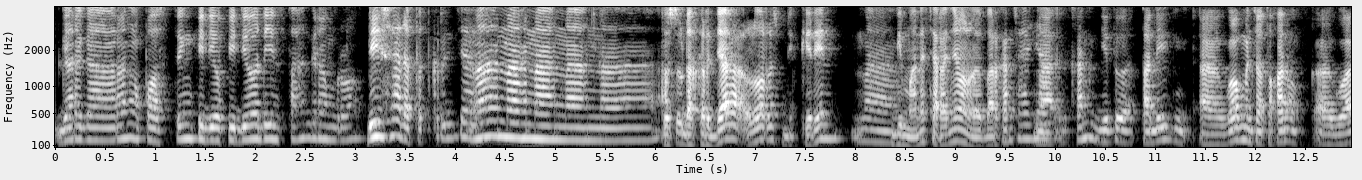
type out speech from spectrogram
gara-gara ngeposting video-video di Instagram bro. Bisa dapat kerja. Nah nah nah nah nah. Terus udah kerja, lu harus mikirin Nah, gimana caranya melebarkan sayap. nah kan gitu tadi gue mencontohkan gue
